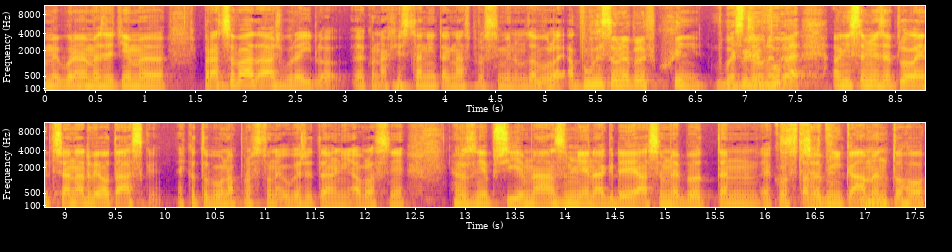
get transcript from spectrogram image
my budeme mezi tím eh, pracovat a až bude jídlo jako nachystaný, tak nás prosím jenom zavolej. A vůbec jsou nebyli v kuchyni. Vůbec jako, že nebyl. vůbec. Oni se mě zeptali třeba na dvě otázky. Jako to bylo naprosto neuvěřitelný a vlastně hrozně příjemná změna, kdy já jsem nebyl ten jako Střed. stavební kámen Hmm. toho,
